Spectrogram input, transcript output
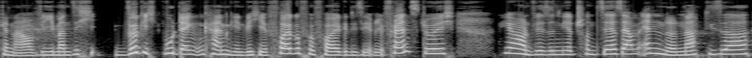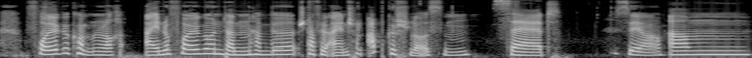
Genau, wie man sich wirklich gut denken kann, gehen wir hier Folge für Folge die Serie Friends durch. Ja, und wir sind jetzt schon sehr, sehr am Ende. Nach dieser Folge kommt nur noch eine Folge und dann haben wir Staffel 1 schon abgeschlossen. Sad. Sehr. Ähm,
